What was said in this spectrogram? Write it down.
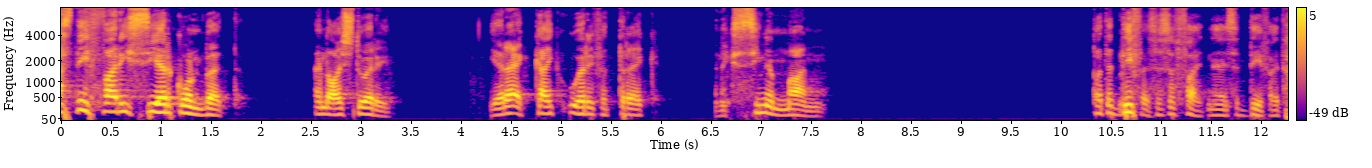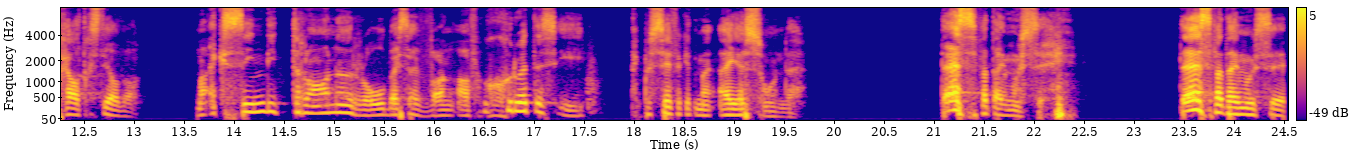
As die fariseer kon bid in daai storie. Here, ek kyk oor die vertrek en ek sien 'n man wat 'n dief is, is 'n feit, nee, hy's 'n dief, hy het geld gesteel daar. Maar ek sien die trane rol by sy wang af. Hoe groot is u? Ek besef ek het my eie sonde. Dis wat hy moes sê. Dis wat hy moes sê.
